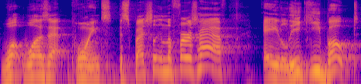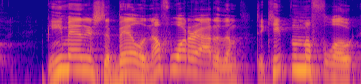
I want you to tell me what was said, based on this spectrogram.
what was at points, especially in the first half, a leaky boat. He managed to bail enough water out of them to keep them afloat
